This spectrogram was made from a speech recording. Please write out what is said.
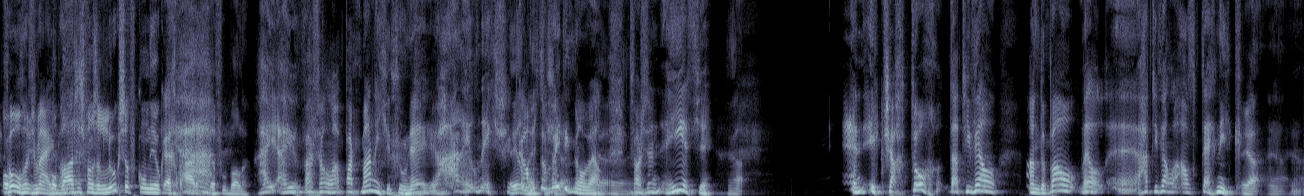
Op- volgens mij. Op Want basis van zijn looks of kon hij ook echt Ja. aardig eh, voetballen? Hij, hij was al een apart mannetje toen. Hè. Haar heel niks. Heel Kamp, netjes, dat weet ja. ik nog wel. Ja, ja, ja. Het was een heertje. Ja. En ik zag toch dat hij wel aan de bal wel, eh, had hij wel al techniek. Ja, ja, ja.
